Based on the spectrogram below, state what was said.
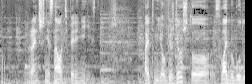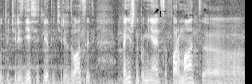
ну, раньше не знал, а теперь они есть. Поэтому я убежден, что свадьбы будут и через 10 лет, и через 20. Конечно, поменяется формат э,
